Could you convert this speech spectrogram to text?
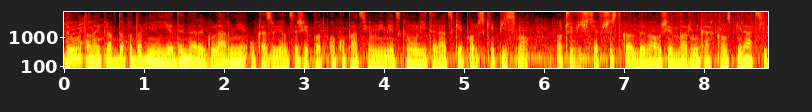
Było to najprawdopodobniej jedyne regularnie ukazujące się pod okupacją niemiecką literackie polskie pismo. Oczywiście wszystko odbywało się w warunkach konspiracji,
